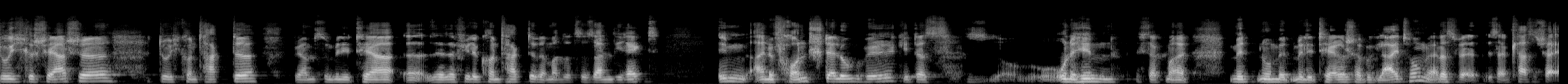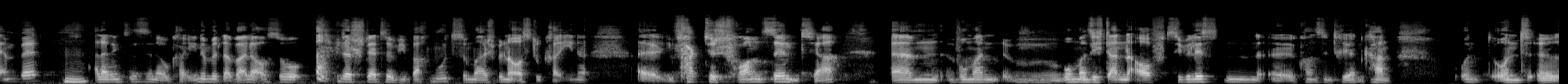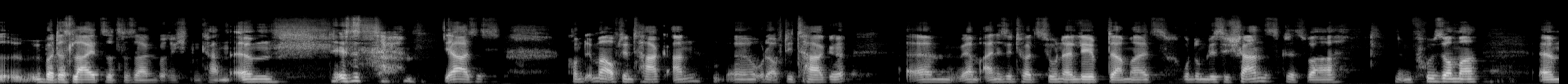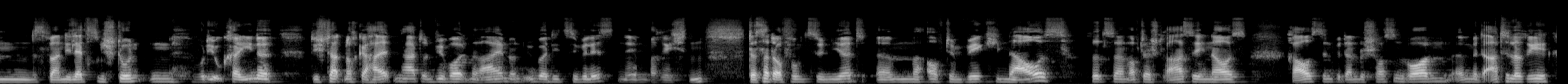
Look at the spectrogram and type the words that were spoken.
durch Recherche, durch Kontakte. Wir haben zum Militär äh, sehr, sehr viele Kontakte. Wenn man sozusagen direkt in eine Frontstellung will, geht das ohnehin, ich sag mal, mit, nur mit militärischer Begleitung. Ja, das wär, ist ein klassischer Embed. Mhm. Allerdings ist es in der Ukraine mittlerweile auch so, dass Städte wie Bachmut zum Beispiel in der Ostukraine äh, faktisch Front sind, ja. Ähm, wo man wo man sich dann auf Zivilisten äh, konzentrieren kann und, und äh, über das Leid sozusagen berichten kann. Ähm, es ist, ja, es ist, kommt immer auf den Tag an äh, oder auf die Tage. Ähm, wir haben eine Situation erlebt damals rund um Lysychansk, das war im Frühsommer. Ähm, das waren die letzten Stunden, wo die Ukraine die Stadt noch gehalten hat und wir wollten rein und über die Zivilisten eben berichten. Das hat auch funktioniert. Ähm, auf dem Weg hinaus sozusagen auf der Straße hinaus raus sind wir dann beschossen worden äh, mit Artillerie.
